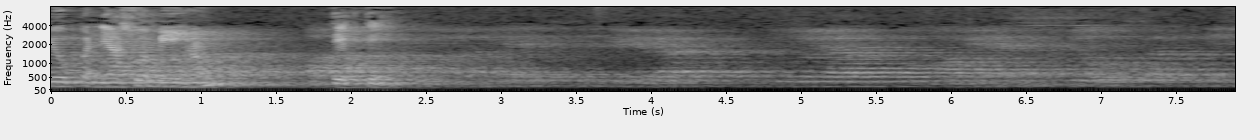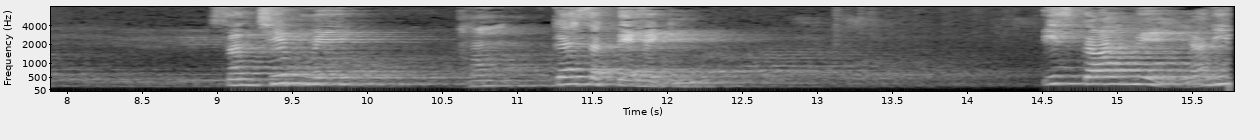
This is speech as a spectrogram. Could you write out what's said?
के उपन्यासों में हम देखते हैं। संक्षेप में हम कह सकते हैं कि इस काल में, यानी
